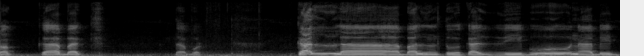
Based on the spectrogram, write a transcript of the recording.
ركبك دبر كلا بل تكذبون بالدين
